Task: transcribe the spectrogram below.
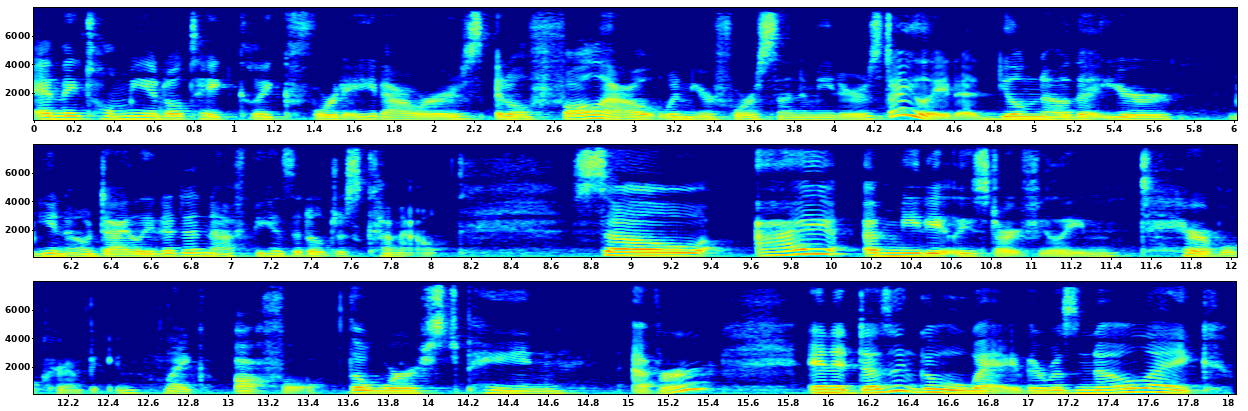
And they told me it'll take like four to eight hours. It'll fall out when you're four centimeters dilated. You'll know that you're, you know, dilated enough because it'll just come out. So I immediately start feeling terrible cramping, like awful, the worst pain ever. And it doesn't go away. There was no like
